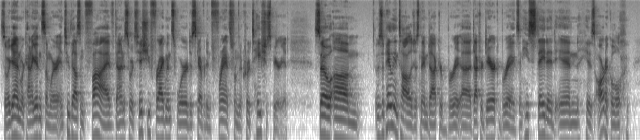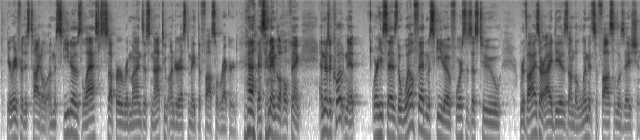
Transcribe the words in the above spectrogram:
So again, we're kind of getting somewhere. In 2005, dinosaur tissue fragments were discovered in France from the Cretaceous period. So um, there was a paleontologist named Dr. Bri- uh, Dr. Derek Briggs, and he stated in his article, get ready for this title, A Mosquito's Last Supper reminds us not to underestimate the fossil record. That's the name of the whole thing. And there's a quote in it where he says, The well fed mosquito forces us to revise our ideas on the limits of fossilization.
